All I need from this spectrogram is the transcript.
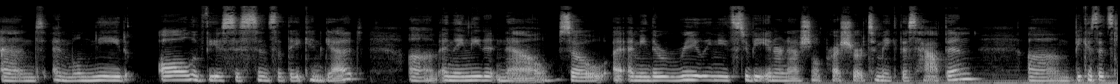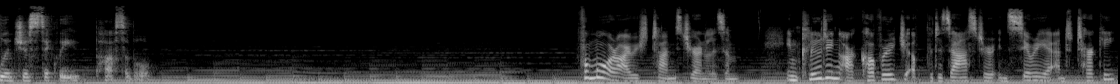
and and will need all of the assistance that they can get, um, and they need it now. So I, I, mean, there really needs to be international pressure to make this happen um, because it's logistically possible. For more Irish Times journalism, including our coverage of the disaster in Syria and Turkey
